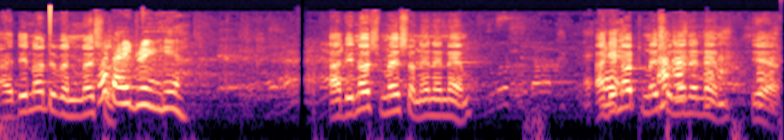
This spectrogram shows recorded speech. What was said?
I did not even mention. What are you doing here? I did not mention any name. I Eh, did not mention ah, any ah, name here.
